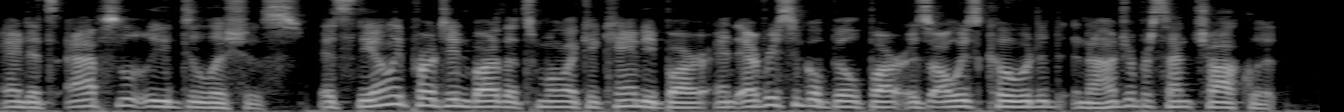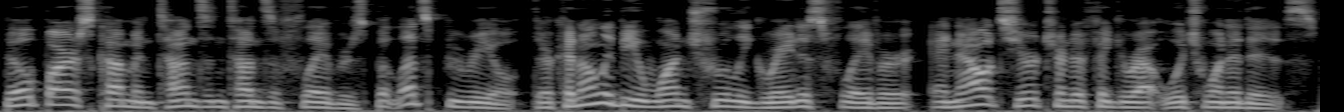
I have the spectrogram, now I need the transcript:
and it's absolutely delicious. It's the only protein bar that's more like a candy bar, and every single Built Bar is always coated in 100% chocolate. Built Bars come in tons and tons of flavors, but let's be real, there can only be one truly greatest flavor, and now it's your turn to figure out which one it is.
